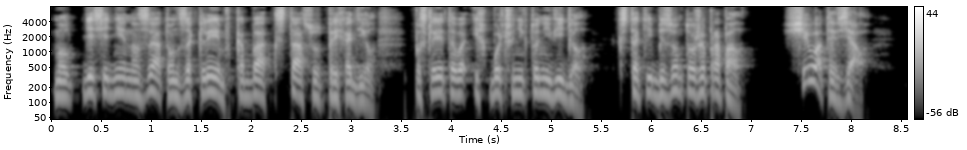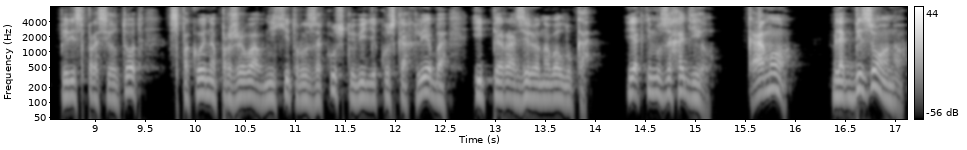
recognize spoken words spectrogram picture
Мол, десять дней назад он за клеем в кабак к Стасу приходил. После этого их больше никто не видел. Кстати, Бизон тоже пропал. «С чего ты взял?» — переспросил тот, спокойно проживав нехитрую закуску в виде куска хлеба и пера зеленого лука. «Я к нему заходил». «Кому?» «Бля, к Бизону».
